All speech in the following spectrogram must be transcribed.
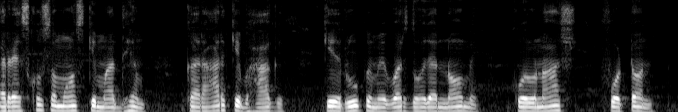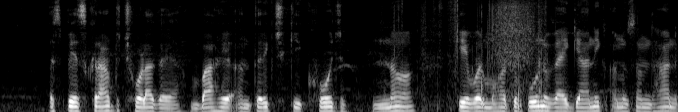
रेस्कोसमॉस के माध्यम करार के भाग के रूप में वर्ष 2009 में कोरोनाश फोटोन स्पेसक्राफ्ट छोड़ा गया। बाह्य अंतरिक्ष की खोज न केवल महत्वपूर्ण वैज्ञानिक अनुसंधान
